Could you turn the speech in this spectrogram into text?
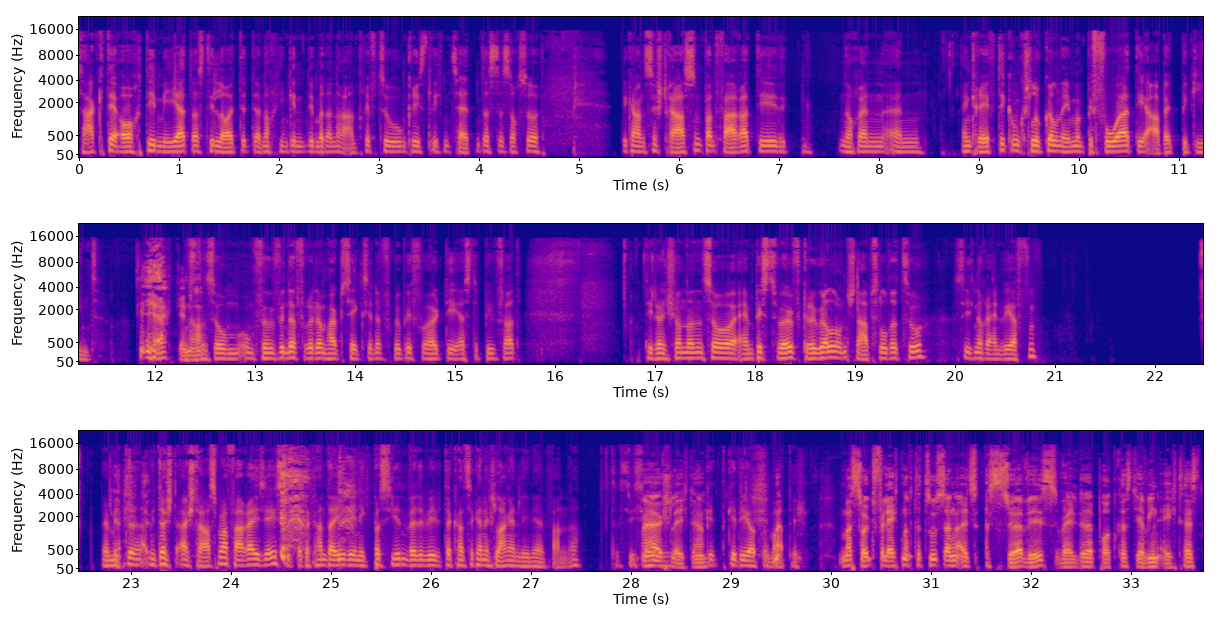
sagte auch die Mehr, dass die Leute da noch hingehen, die man dann noch antrifft zu unchristlichen Zeiten, dass das auch so die ganzen Straßenbahnfahrer, die noch ein, ein, ein Kräftigungsschluckerl nehmen, bevor die Arbeit beginnt. Ja, genau. Also um, um fünf in der Früh oder um halb sechs in der Früh, bevor halt die erste Bifahrt, die dann schon dann so ein bis zwölf Krügerl und Schnapsel dazu sich noch einwerfen. Weil mit der, mit der Straßenbahnfahrer ist eh super, da kann da eh wenig passieren, weil da- da kannst du keine Schlangenlinien fahren. Ne? Das ist Ja, schlecht, ja. Geht, geht eh automatisch. Man sollte vielleicht noch dazu sagen, als Service, weil der Podcast ja Wien echt heißt,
